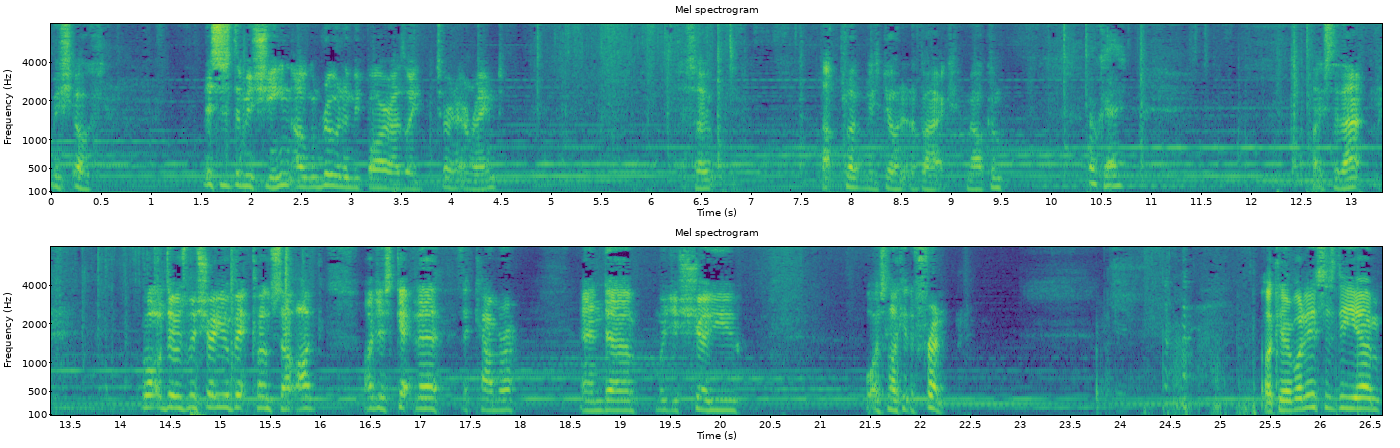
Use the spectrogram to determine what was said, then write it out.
mach- Oh, this is the machine. I'm ruining my bar as I turn it around. So that plug is going at the back, Malcolm. Okay. Thanks to that. What I'll do is we'll show you a bit close up. I'll, I'll just get the, the camera and um, we'll just show you what it's like at the front. Okay, everybody, this is the um,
